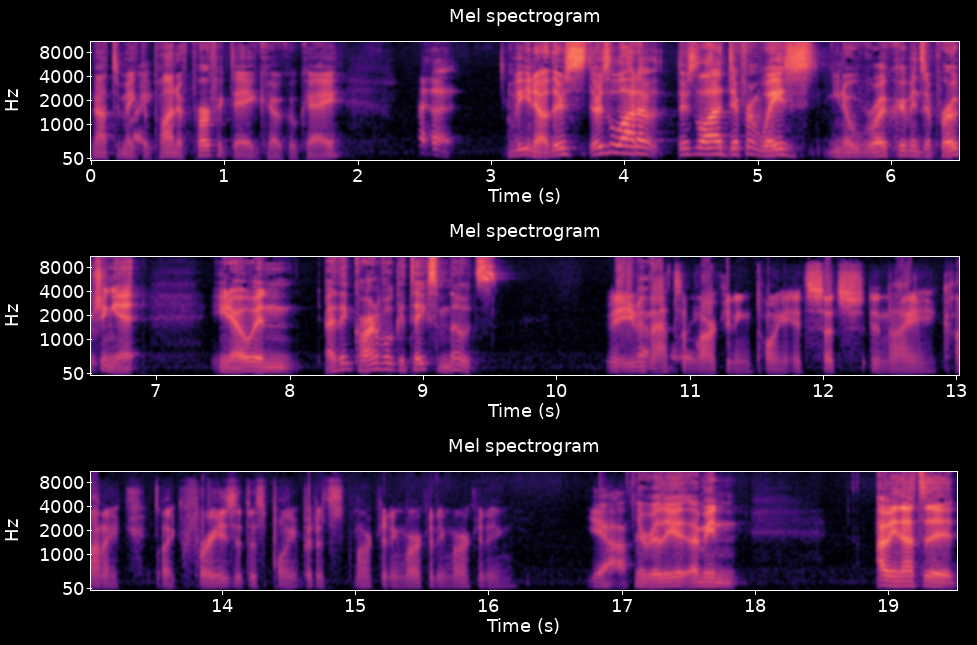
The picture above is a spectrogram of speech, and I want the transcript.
not to make the pun of perfect day at Coco Cay, But, you know, there's there's a lot of there's a lot of different ways you know Royal Caribbean's approaching it, you know, and I think Carnival could take some notes. I mean, even that's a marketing point. It's such an iconic like phrase at this point, but it's marketing, marketing, marketing. yeah, It really is. I mean, I mean that's a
